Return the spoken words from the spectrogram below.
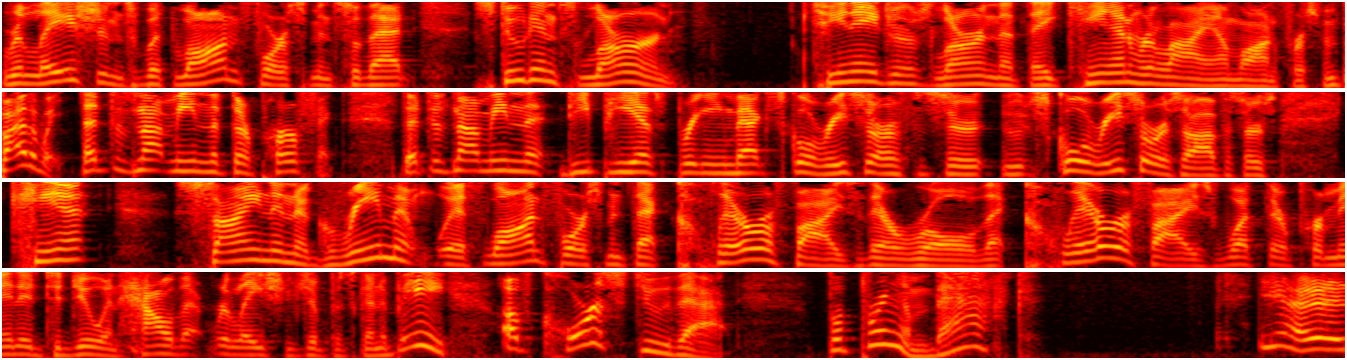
relations with law enforcement so that students learn teenagers learn that they can rely on law enforcement. By the way, that does not mean that they're perfect. That does not mean that DPS bringing back school resource school resource officers can't sign an agreement with law enforcement that clarifies their role, that clarifies what they're permitted to do and how that relationship is going to be. Of course do that. But bring them back. Yeah, a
